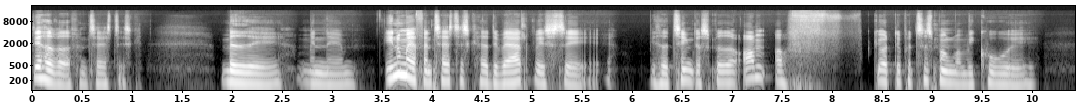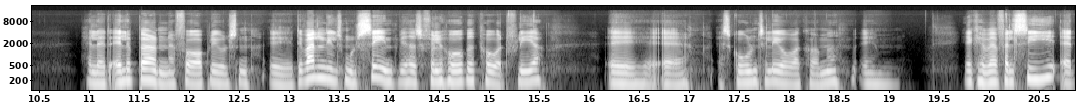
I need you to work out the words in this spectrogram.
det havde været fantastisk. Med, øh, men øh, endnu mere fantastisk havde det været, hvis øh, vi havde tænkt os bedre om og f- gjort det på et tidspunkt, hvor vi kunne øh, have ladt alle børnene få oplevelsen. Øh, det var en lille smule sent. Vi havde selvfølgelig håbet på, at flere øh, af, af skolens elever var kommet. Øh, jeg kan i hvert fald sige, at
